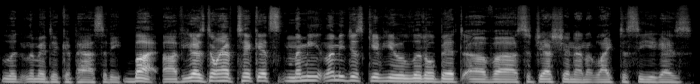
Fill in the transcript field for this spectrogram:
limited capacity. But uh, if you guys don't have tickets, let me, let me just give you a little bit of a suggestion, and I'd like to see you guys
